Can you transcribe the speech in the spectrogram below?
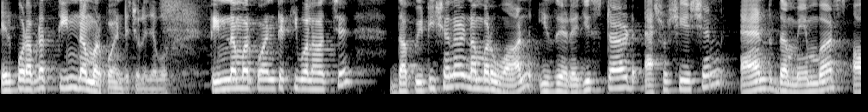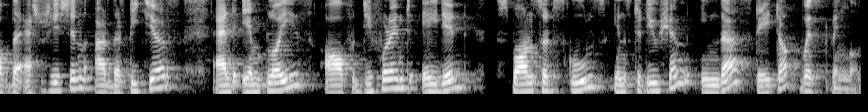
এরপর আমরা তিন নম্বর পয়েন্টে চলে যাব। তিন নম্বর পয়েন্টে কি বলা হচ্ছে? The petitioner number one is a registered association and the members of the association are the teachers and employees of different aided sponsored schools institution in the state of West Bengal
